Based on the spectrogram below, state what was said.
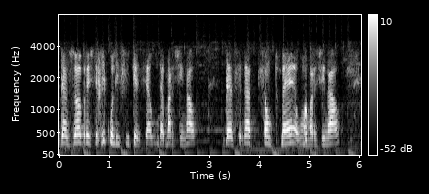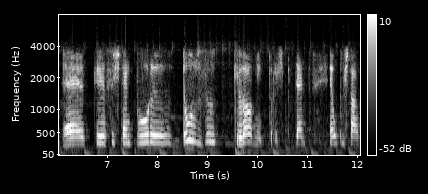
das obras de requalificação da marginal da cidade de São Tomé, uma marginal eh, que se estende por 12 eh, quilómetros. Portanto, é um postal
